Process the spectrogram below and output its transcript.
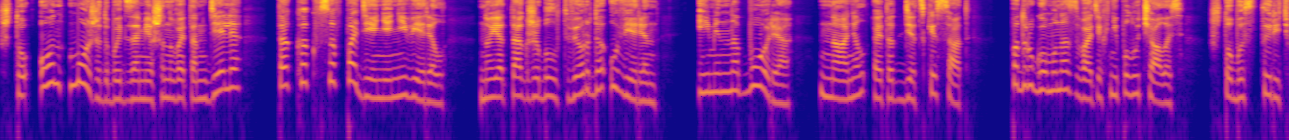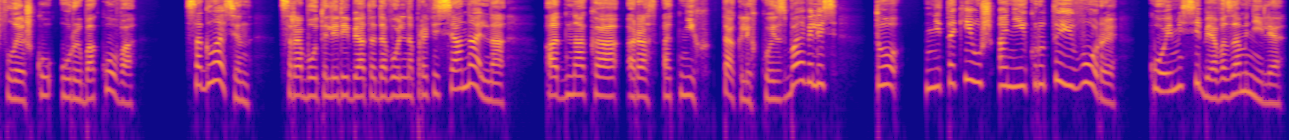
что он может быть замешан в этом деле, так как в совпадение не верил, но я также был твердо уверен, именно Боря нанял этот детский сад, по-другому назвать их не получалось, чтобы стырить флешку у Рыбакова. Согласен, сработали ребята довольно профессионально – Однако, раз от них так легко избавились, то не такие уж они и крутые воры, коими себя возомнили.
